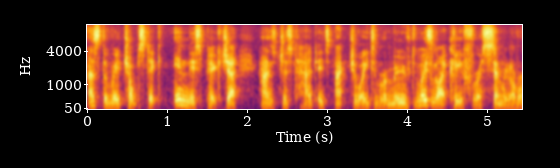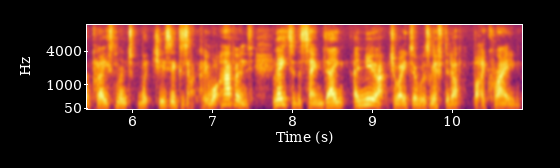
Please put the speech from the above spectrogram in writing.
as the red chopstick in this picture has just had its actuator removed, most likely for a similar replacement, which is exactly what happened. Later the same day, a new actuator was lifted up by crane.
